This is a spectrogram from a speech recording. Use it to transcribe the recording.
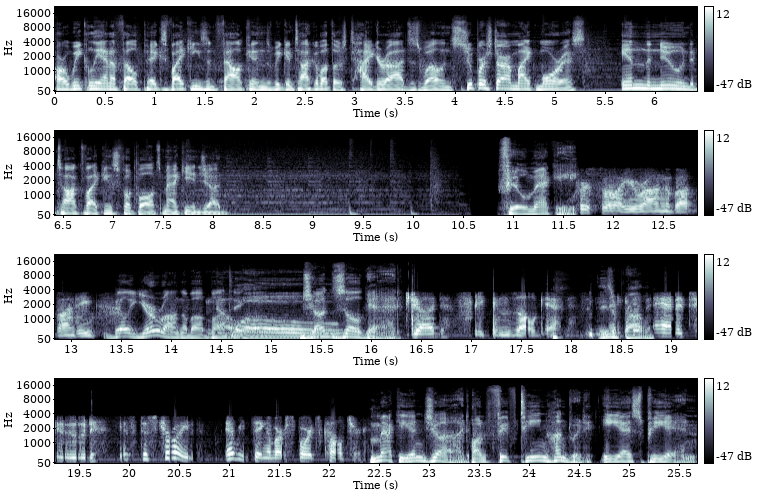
our weekly NFL picks, Vikings and Falcons. We can talk about those Tiger odds as well, and superstar Mike Morris in the noon to talk Vikings football. It's Mackey and Judd. Phil Mackey, First of all, you're wrong about bunting. Bill, you're wrong about bunting. Judd Zulgad, Judd freaking Zolgad. He's a problem. attitude, it's destroyed everything of our sports culture. Mackey and Judd on 1500 ESPN.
